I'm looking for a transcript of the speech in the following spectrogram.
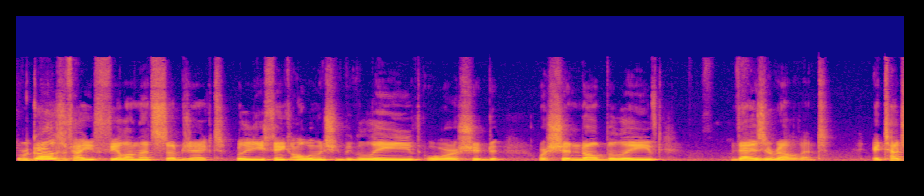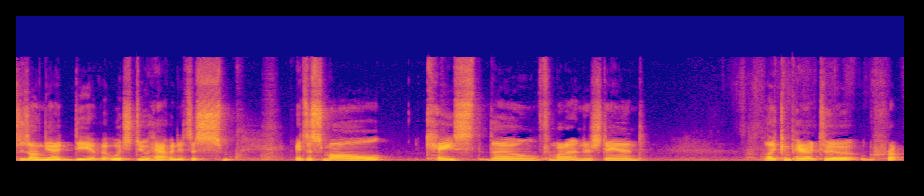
regardless of how you feel on that subject, whether you think all women should be believed or should or shouldn't all be believed, that is irrelevant. It touches on the idea of it, which do happen. It's a it's a small case, though, from what I understand like compare it to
